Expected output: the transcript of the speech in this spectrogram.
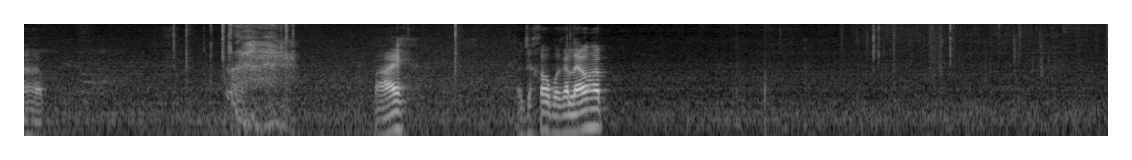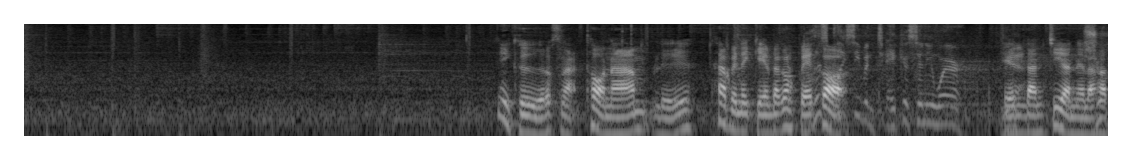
นะครับ ไป เราจะเข้าไปกันแล้วครับ นี่คือลักษณะท่อน้ำหรือถ้าเป็นในเกม Dragon Will Quest this ก็ place even take us anywhere? เป็นดันเจียนเนี่ยแหละครับ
